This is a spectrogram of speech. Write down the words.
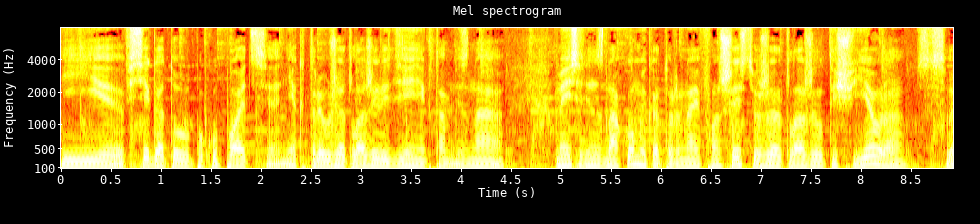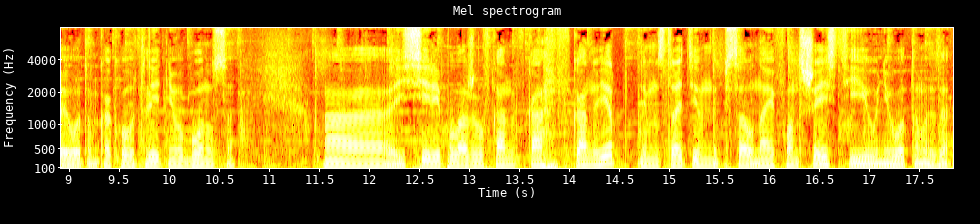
и все готовы покупать. Некоторые уже отложили денег, там, не знаю, у меня есть один знакомый, который на iPhone 6 уже отложил 1000 евро со своего там какого-то летнего бонуса а, из серии положил в, кон, в, кон, в конверт, демонстративно написал на iPhone 6, и у него там это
